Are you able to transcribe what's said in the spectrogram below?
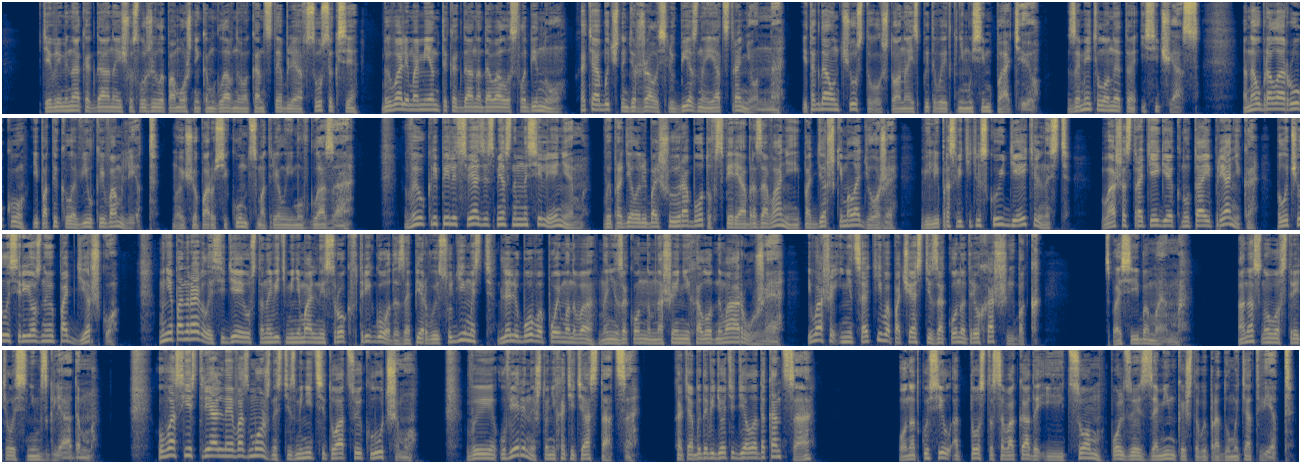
те времена, когда она еще служила помощником главного констебля в Суссексе, бывали моменты, когда она давала слабину, хотя обычно держалась любезно и отстраненно. И тогда он чувствовал, что она испытывает к нему симпатию. Заметил он это и сейчас. Она убрала руку и потыкала вилкой в омлет, но еще пару секунд смотрела ему в глаза. «Вы укрепили связи с местным населением. Вы проделали большую работу в сфере образования и поддержки молодежи, вели просветительскую деятельность. Ваша стратегия кнута и пряника получила серьезную поддержку. Мне понравилась идея установить минимальный срок в три года за первую судимость для любого пойманного на незаконном ношении холодного оружия и ваша инициатива по части закона трех ошибок. Спасибо, мэм. Она снова встретилась с ним взглядом. У вас есть реальная возможность изменить ситуацию к лучшему. Вы уверены, что не хотите остаться? Хотя бы доведете дело до конца. Он откусил от тоста с авокадо и яйцом, пользуясь заминкой, чтобы продумать ответ.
